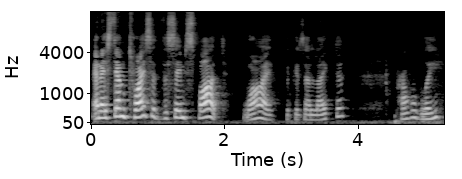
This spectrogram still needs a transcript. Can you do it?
And I stamped twice at the same spot. Why? Because I liked it? Probably.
